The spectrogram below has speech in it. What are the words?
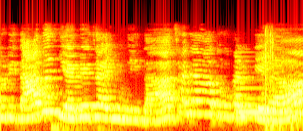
우리 나는 예배자입니다. 찬양하도록 할게요.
